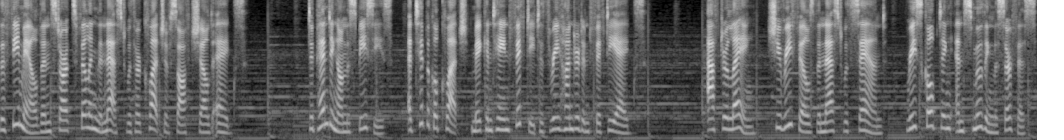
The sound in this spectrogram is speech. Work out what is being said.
the female then starts filling the nest with her clutch of soft-shelled eggs. Depending on the species, a typical clutch may contain 50 to 350 eggs. After laying, she refills the nest with sand, resculpting and smoothing the surface,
